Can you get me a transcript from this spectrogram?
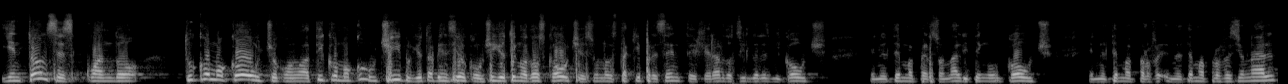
Y entonces, cuando tú como coach o como a ti como coachee, porque yo también he sido coachee, yo tengo dos coaches, uno está aquí presente, Gerardo Silver es mi coach en el tema personal y tengo un coach en el tema, en el tema profesional.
